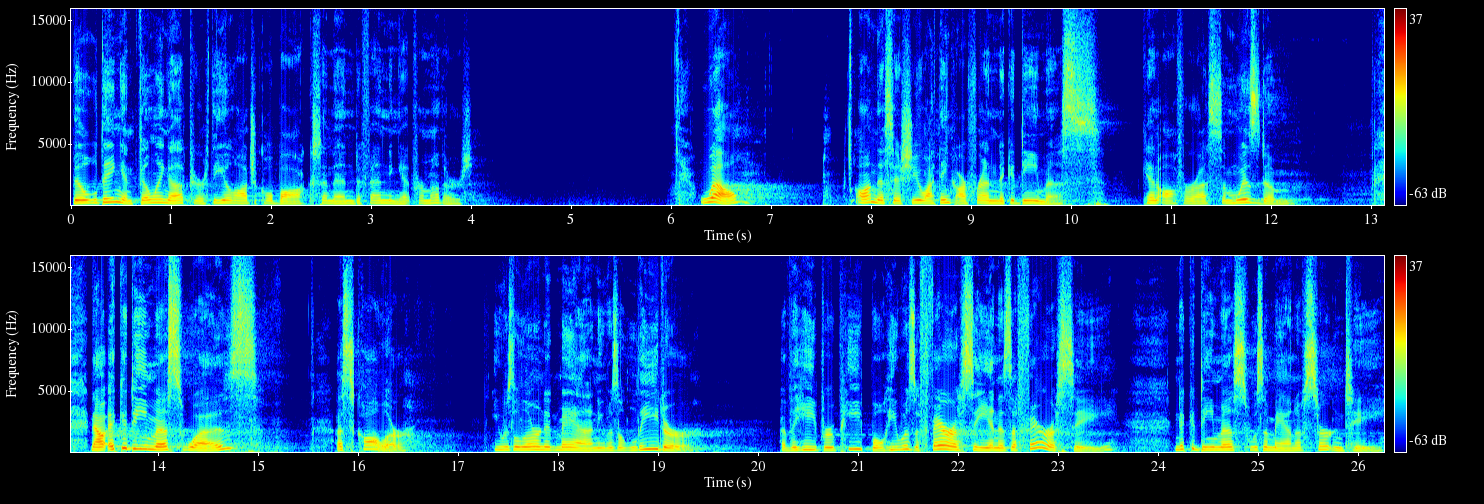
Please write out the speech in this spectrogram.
building and filling up your theological box and then defending it from others? Well, on this issue, I think our friend Nicodemus can offer us some wisdom. Now, Nicodemus was a scholar, he was a learned man, he was a leader of the Hebrew people, he was a Pharisee, and as a Pharisee, Nicodemus was a man of certainty.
